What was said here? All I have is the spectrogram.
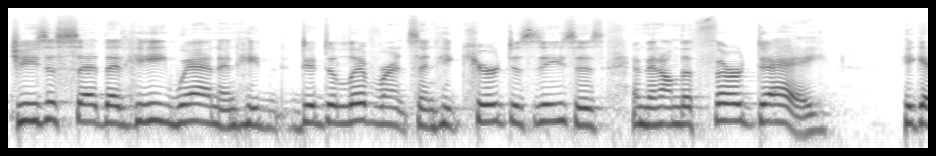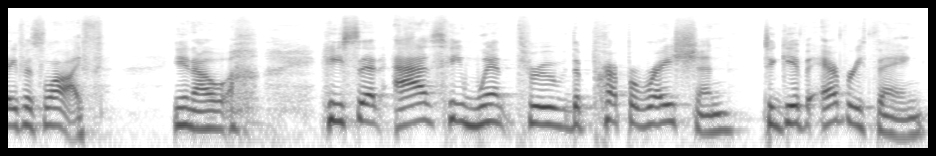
Jesus said that he went and he did deliverance and he cured diseases. And then on the third day, he gave his life. You know, he said as he went through the preparation to give everything,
